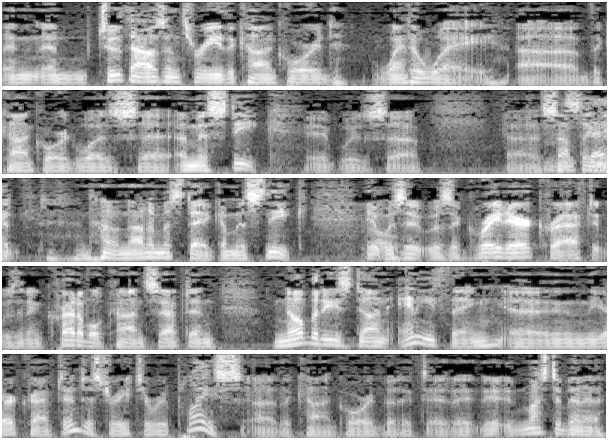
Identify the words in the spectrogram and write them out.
in, in 2003 the Concorde went away. Uh, the Concorde was uh, a mystique. It was uh, something that no, not a mistake, a mystique. It was it was a great aircraft. It was an incredible concept, and nobody's done anything uh, in the aircraft industry to replace uh, the Concorde. But it, it it must have been a,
